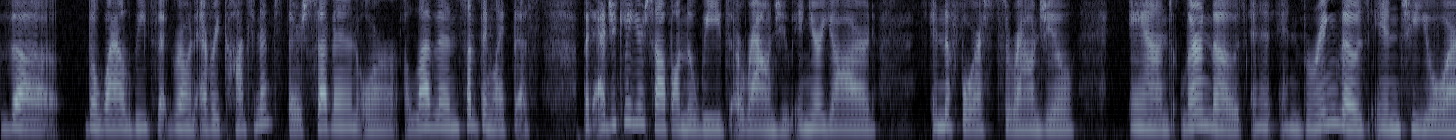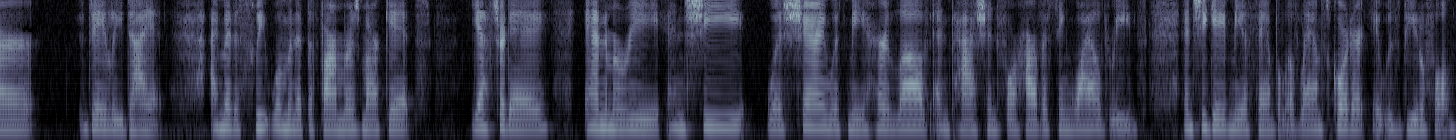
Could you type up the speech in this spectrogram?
the the wild weeds that grow in every continent. There's seven or 11, something like this. But educate yourself on the weeds around you, in your yard, in the forests around you, and learn those and, and bring those into your daily diet. I met a sweet woman at the farmer's market yesterday, Anna Marie, and she was sharing with me her love and passion for harvesting wild reeds. And she gave me a sample of lamb's quarter. It was beautiful.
